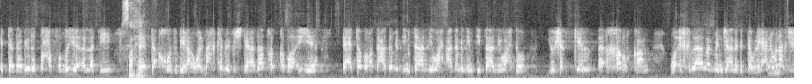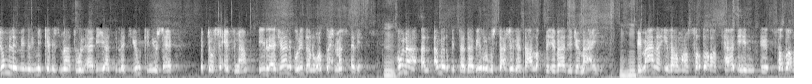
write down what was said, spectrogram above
التدابير التحفظية التي صحيح. تأخذ بها والمحكمة في اجتهاداتها القضائية اعتبرت عدم الامتثال لوحده عدم الامتثال لوحده يشكل خرقا واخلالا من جانب الدولة، يعني هناك جملة من الميكانيزمات والآليات التي يمكن يسعف تسعفنا، إلى جانب أريد أن أوضح مسألة. م. هنا الأمر بالتدابير المستعجله يتعلق بإبادة جماعية. م. بمعنى إذا ما صدرت هذه صدر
